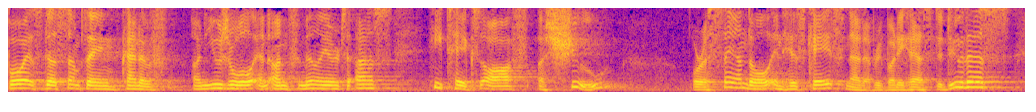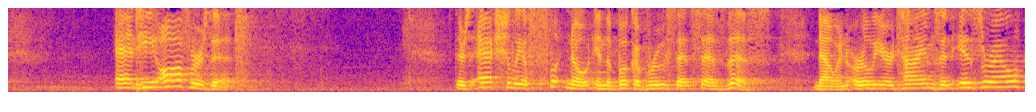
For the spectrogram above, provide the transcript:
Boaz does something kind of unusual and unfamiliar to us. He takes off a shoe or a sandal in his case. Not everybody has to do this. And he offers it. There's actually a footnote in the book of Ruth that says this. Now, in earlier times in Israel,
